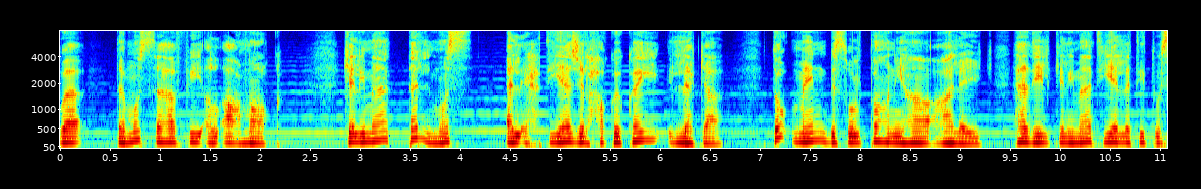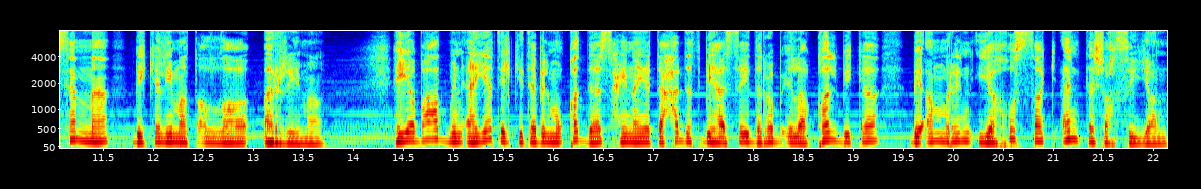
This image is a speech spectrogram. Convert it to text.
وتمسها في الأعماق. كلمات تلمس الاحتياج الحقيقي لك. تؤمن بسلطانها عليك. هذه الكلمات هي التي تسمى بكلمة الله الريما هي بعض من آيات الكتاب المقدس حين يتحدث بها السيد الرب إلى قلبك بأمر يخصك أنت شخصيا.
